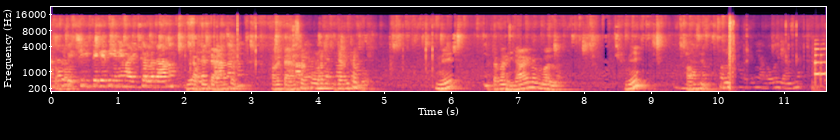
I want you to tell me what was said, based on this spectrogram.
අතර බෙඩ්ෂීට් එකේ තියෙන වයින් කරලා දානවා. මේ අපේ ටෑන්ස් අපි ටෑන්ස් එක උනන කියන්නකෝ. මේ ඉතක hina වෙනක බලලා මේ? සම්සි ඔන්න හරියනේ යනවා යන්න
